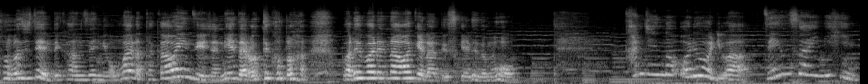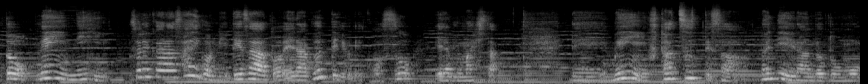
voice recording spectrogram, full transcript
この時点で完全にお前ら高ワイン勢じゃねえだろってことはバレバレなわけなんですけれども。肝心のお料理は前菜2品とメイン2品。それから最後にデザートを選ぶっていうコースを選びました。でメイン2つってさ何選んだと思う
